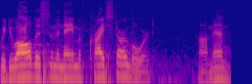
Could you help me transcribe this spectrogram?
We do all this in the name of Christ our Lord. Amen.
